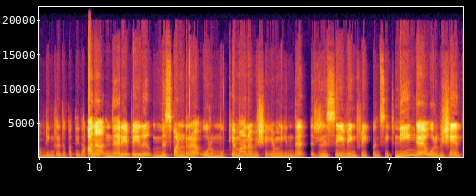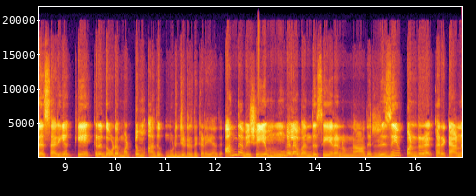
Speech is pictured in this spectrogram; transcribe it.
அப்படிங்கறத பத்தி தான். ஆனா, நிறைய பேரு மிஸ் பண்ற ஒரு முக்கியமான விஷயம் இந்த ரிசீவிங் ஃப்ரீக்வன்சி. நீங்க ஒரு விஷயத்த சரியா கேட்கறதோட மட்டும் அது முடிஞ்சிடுறது கிடையாது. அந்த விஷயம் உங்கள வந்து சேரணும்னா, அத ரிசீவ் பண்ற கரெக்டான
